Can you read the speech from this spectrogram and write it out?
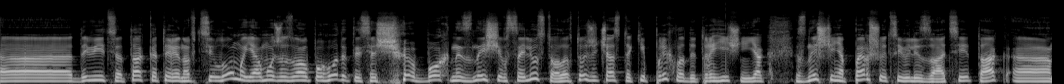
Е, Дивіться, так, Катерина, в цілому я можу з вами погодитися, що Бог не знищив все людство, але в той же час такі приклади трагічні, як знищення першої цивілізації, так е,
